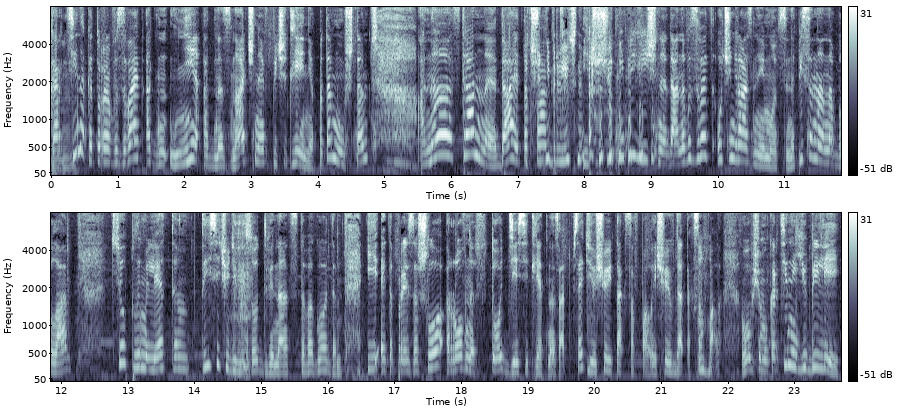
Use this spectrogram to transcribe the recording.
Картина, которая вызывает од- неоднозначное впечатление, потому что она странная, да, это И чуть-чуть факт. неприличная. И чуть-чуть неприличная, да. Она вызывает очень разные эмоции. Написана она была теплым летом 1912 года. И это произошло ровно 110 лет назад. Представляете, еще и так совпало, еще и в датах совпало. В общем, у картины юбилей.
